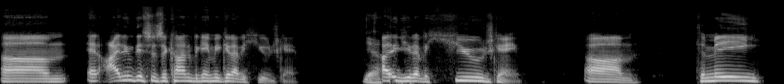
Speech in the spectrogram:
um, and I think this is the kind of a game he could have a huge game. Yeah. I think he could have a huge game. Um, to me,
